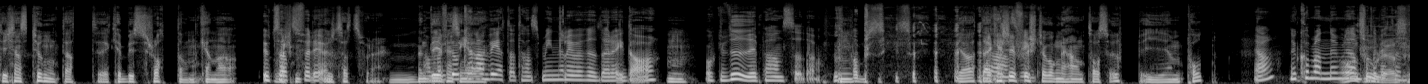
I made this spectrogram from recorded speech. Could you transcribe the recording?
Det känns tungt att eh, kabyssråttan kan ha Utsatts för det. utsatts för det. Mm. Men ja, det men finns då kan inga... han veta att hans minne lever vidare idag Mm. och vi är på hans sida. Ja precis. Ja, det här Ja, kanske är första gången han tas upp i en podd. Ja, nu kommer han... Nu Ja, han tror det. Alltså.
